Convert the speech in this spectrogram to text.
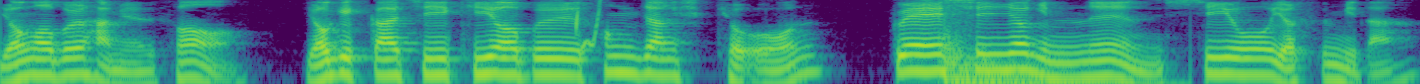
영업을 하면서 여기까지 기업을 성장시켜 온 꽤 실력 있는 CEO였습니다.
